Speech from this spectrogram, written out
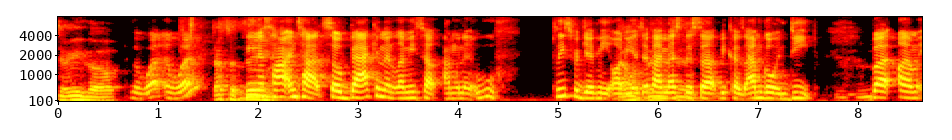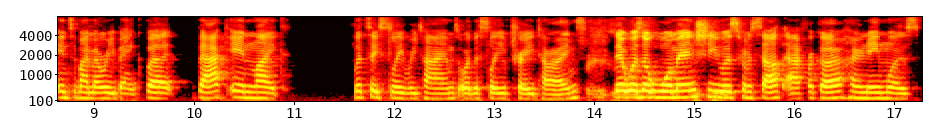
There you go. The what and what? That's a thing. Venus Hottentot. So back in the let me tell. I'm gonna. Oof. Please forgive me, audience, if I mess this up because I'm going deep. Mhm. but um into my memory bank but back in like let's say slavery times or the slave trade times. There was a woman she was from south africa. Her name was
